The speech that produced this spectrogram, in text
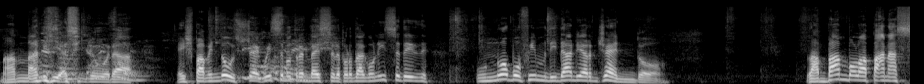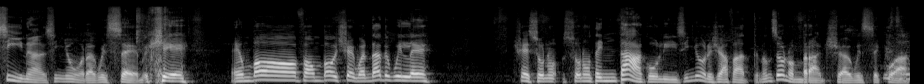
Mamma Adesso mia, signora. È spaventoso. Cioè, questo potrebbe essere protagonista di un nuovo film di Dario Argento. La bambola panassina, signora, questa è. Perché è un po'... Fa un po'... Cioè, guardate quelle cioè, sono, sono tentacoli, signore, ce l'ha fatta. Non sono braccia queste qua.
